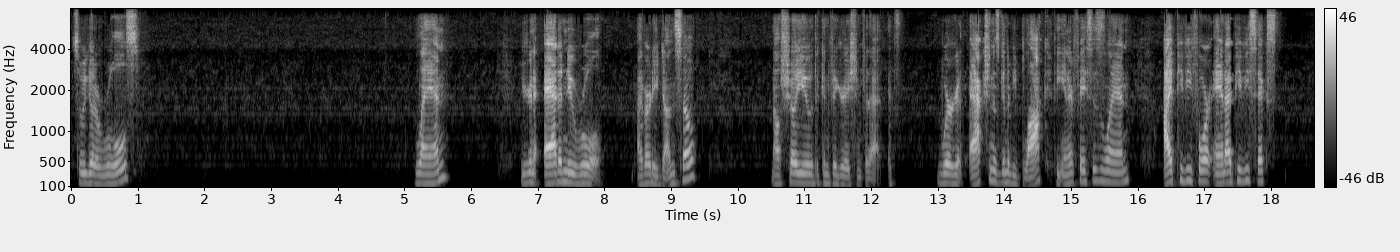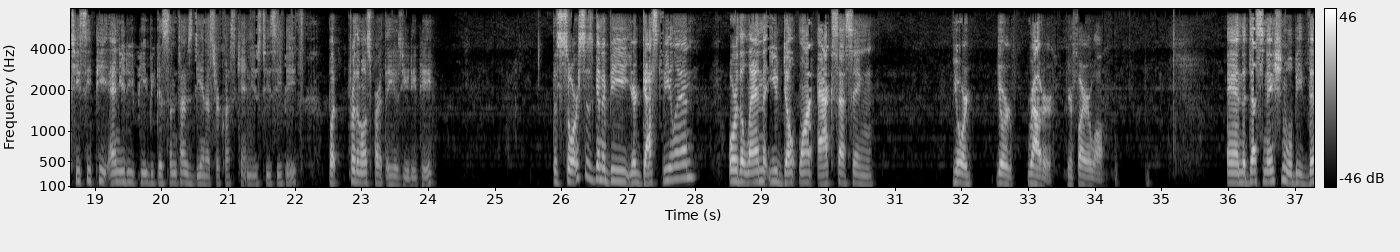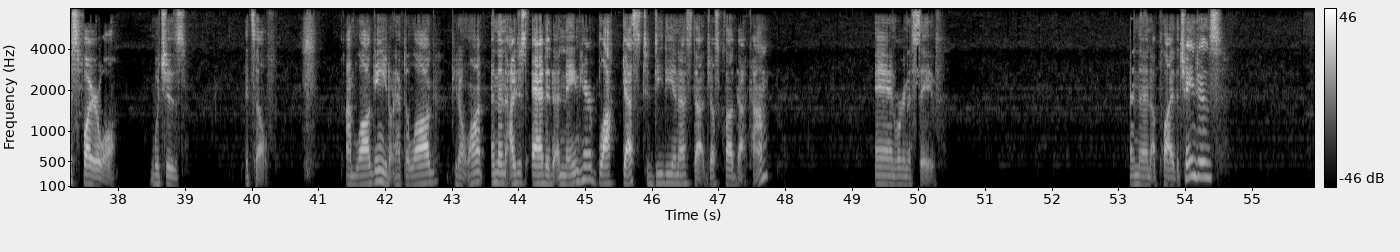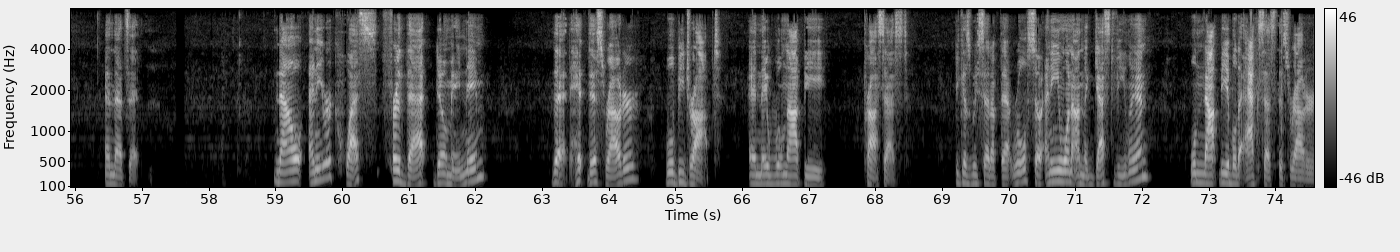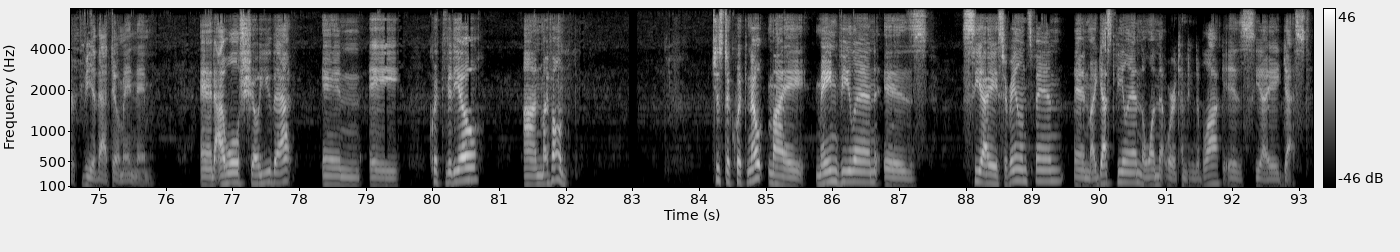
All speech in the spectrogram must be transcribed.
So we go to rules, LAN, you're going to add a new rule. I've already done so. I'll show you the configuration for that. It's where action is going to be block, the interface is LAN, IPv4 and IPv6, TCP and UDP because sometimes DNS requests can use TCP, but for the most part they use UDP. The source is going to be your guest VLAN or the LAN that you don't want accessing your your router, your firewall and the destination will be this firewall, which is itself. I'm logging, you don't have to log if you don't want. And then I just added a name here, block guest to ddns.justcloud.com. And we're going to save. And then apply the changes. And that's it. Now, any requests for that domain name that hit this router will be dropped and they will not be processed because we set up that rule. So anyone on the guest VLAN will not be able to access this router via that domain name. And I will show you that in a quick video on my phone. Just a quick note, my main VLAN is CIA surveillance fan, and my guest VLAN, the one that we're attempting to block, is CIA guest.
